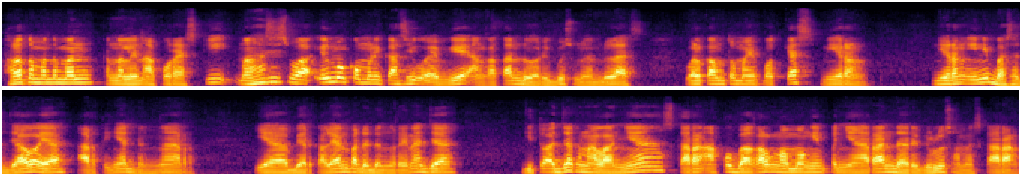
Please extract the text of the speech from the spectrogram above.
Halo teman-teman, kenalin aku Reski, mahasiswa Ilmu Komunikasi UMY angkatan 2019. Welcome to my podcast Mireng. Mireng ini bahasa Jawa ya, artinya dengar. Ya biar kalian pada dengerin aja. Gitu aja kenalannya, sekarang aku bakal ngomongin penyiaran dari dulu sampai sekarang.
